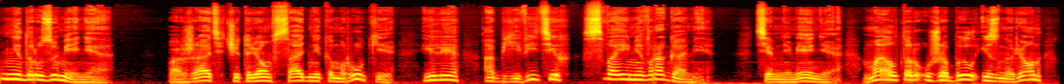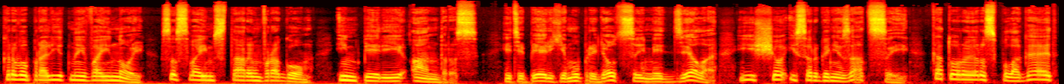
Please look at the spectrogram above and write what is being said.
недоразумение? Пожать четырем всадникам руки или объявить их своими врагами? Тем не менее, Мелтор уже был изнурен кровопролитной войной со своим старым врагом, империей Андрос, и теперь ему придется иметь дело еще и с организацией, которая располагает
